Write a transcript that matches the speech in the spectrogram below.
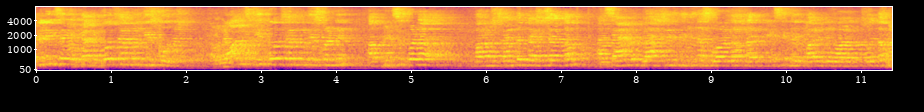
బిల్డింగ్స్ అయితే కానీ కోర్ శాంపుల్ తీసుకోవచ్చు. వాల్స్కి కోర్ శాంపుల్ తీసుకోండి. ఆ బ్రిక్స్ కూడా మనం స్ట్రెంత్ టెస్ట్ చేద్దాం ఆ చూద్దాం.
